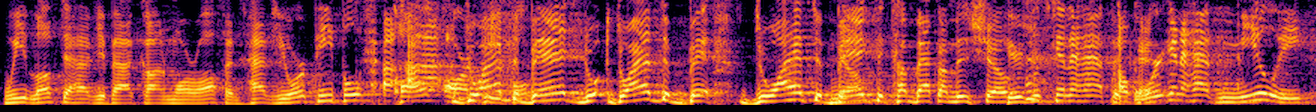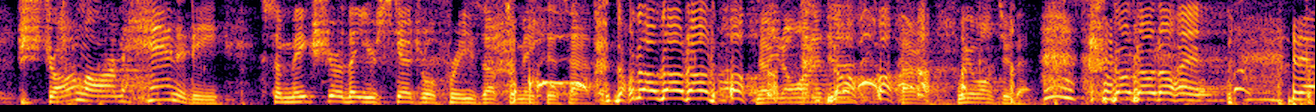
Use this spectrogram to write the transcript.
We'd love to have you back on more often. Have your people call uh, our do I have to beg? Do, do, I have to beg? Do I have to beg no. to come back on this show? Here's what's going to happen. Okay. We're going to have Mele strong arm Hannity, so make sure that your schedule frees up to make this happen. No, no, no, no, no. No, you don't want to do no. that. All right, we won't do that. no, no, no. Hey. No, no,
